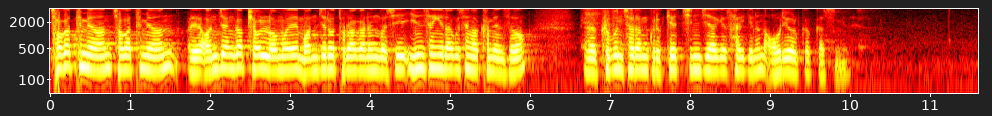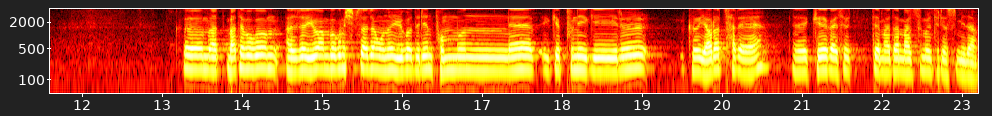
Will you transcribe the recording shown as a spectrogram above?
저 같으면 저 같으면 예, 언젠가 별 너머의 먼지로 돌아가는 것이 인생이라고 생각하면서 예, 그분처럼 그렇게 진지하게 살기는 어려울 것 같습니다. 그 마태복음, 아, 요한복음 14장 오늘 읽어드린 본문의 이렇게 분위기를 그 여러 차례 예, 기회가 있을 때마다 말씀을 드렸습니다.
